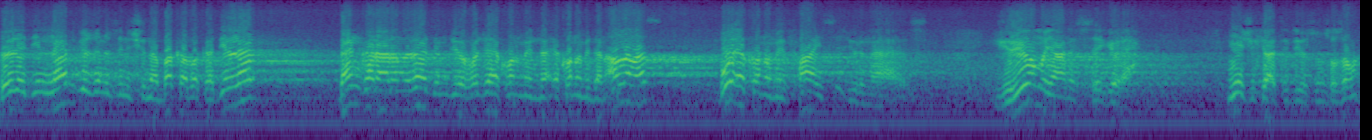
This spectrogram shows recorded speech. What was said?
böyle dinler, gözünüzün içine baka baka dinler, ben kararımı verdim diyor hoca ekonomiden, ekonomiden anlamaz, bu ekonomi faizsiz yürümez. Yürüyor mu yani size göre? Niye şikayet ediyorsunuz o zaman?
